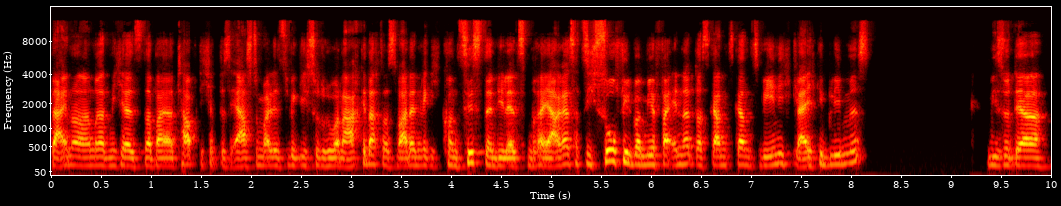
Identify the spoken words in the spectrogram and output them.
Der eine oder andere hat mich ja jetzt dabei ertappt. Ich habe das erste Mal jetzt wirklich so drüber nachgedacht, was war denn wirklich konsistent die letzten drei Jahre? Es hat sich so viel bei mir verändert, dass ganz, ganz wenig gleich geblieben ist. Wie so der,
